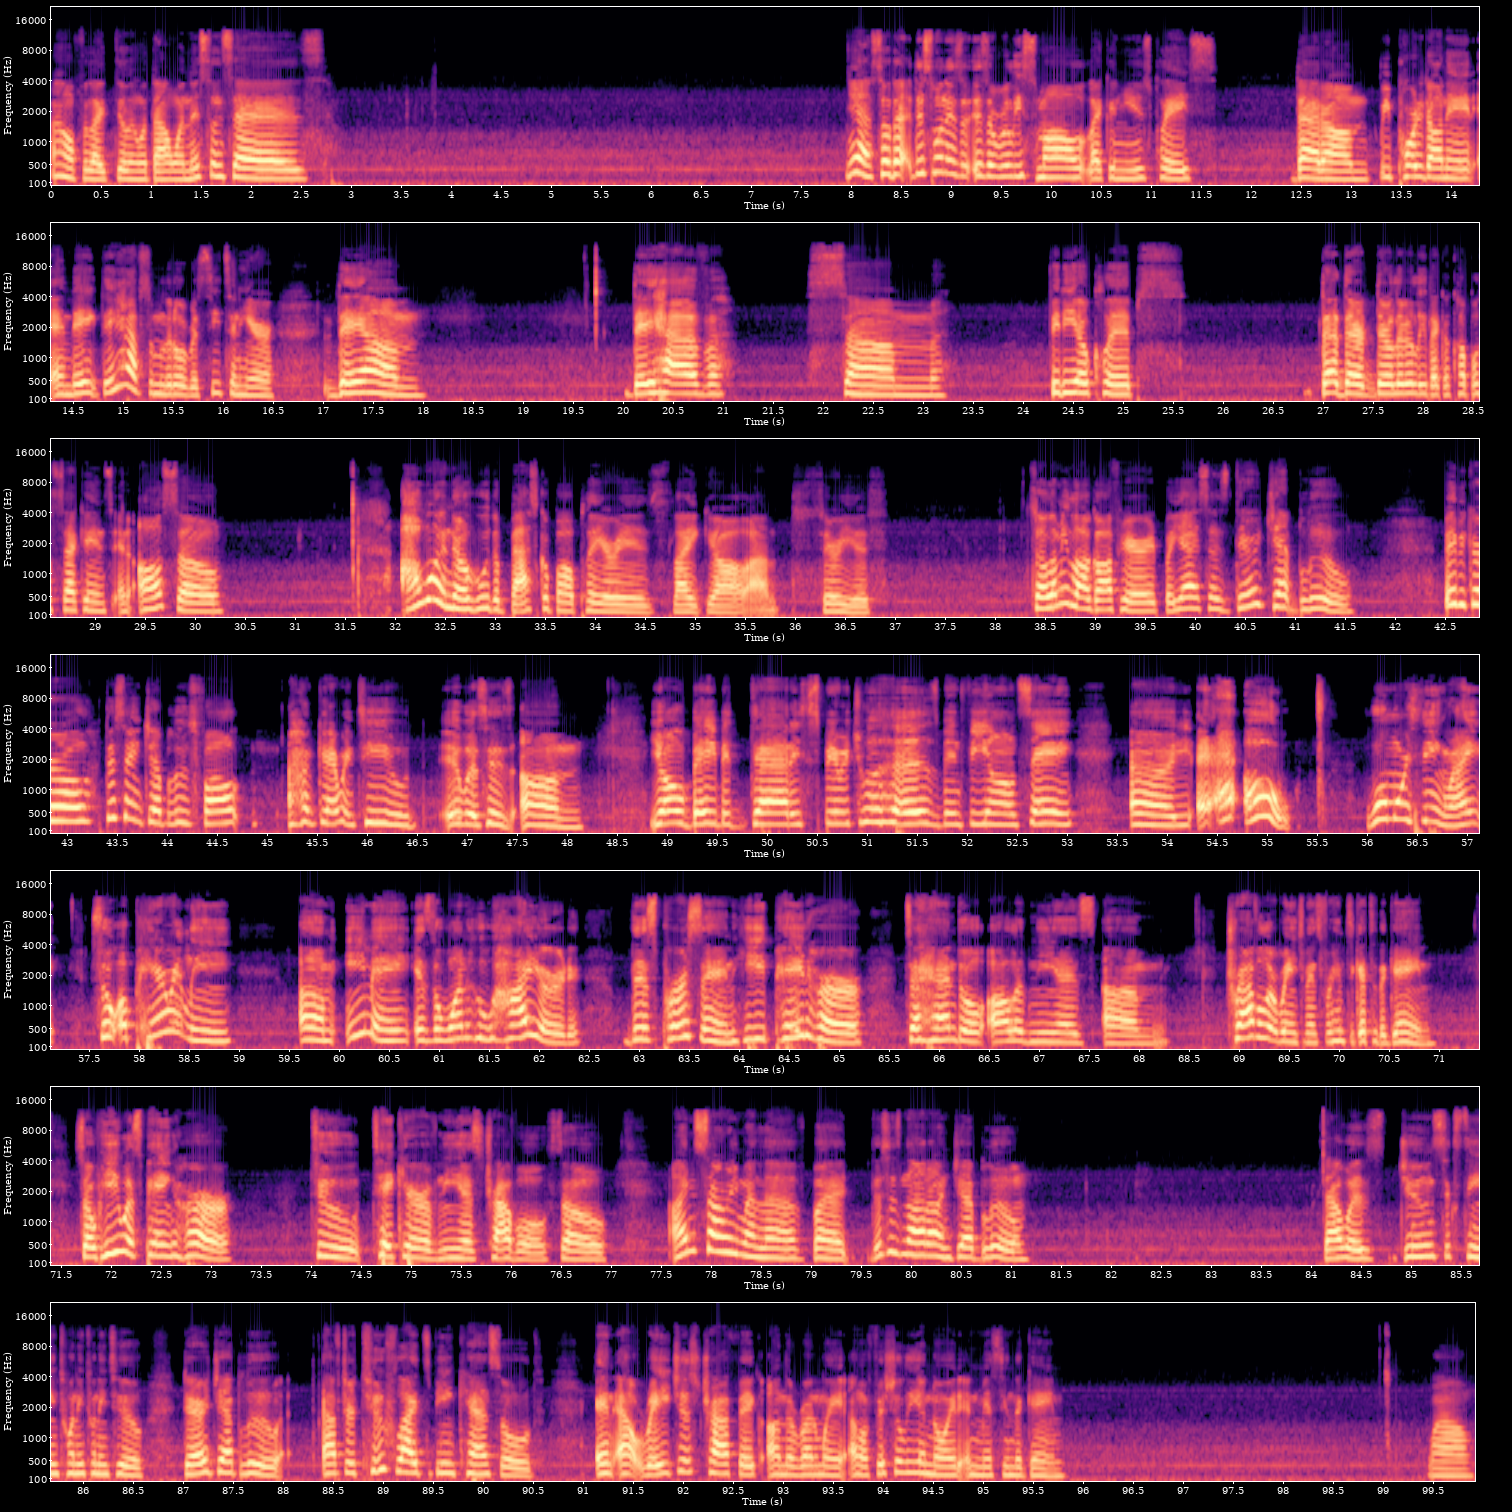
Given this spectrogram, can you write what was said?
don't feel like dealing with that one. This one says Yeah, so that this one is is a really small like a news place that um reported on it and they they have some little receipts in here. They um they have some video clips that they're they're literally like a couple seconds and also I want to know who the basketball player is. Like y'all, I'm serious. So let me log off here. But yeah, it says they're JetBlue. Baby girl, this ain't JetBlue's fault. I guarantee you it was his um yo baby daddy, spiritual husband, fiance. Uh eh, eh, oh, one more thing, right? So apparently um Ime is the one who hired this person. He paid her to handle all of Nia's um, travel arrangements for him to get to the game. So he was paying her to take care of Nia's travel. So I'm sorry, my love, but this is not on JetBlue. That was June 16, 2022. Dear JetBlue, after two flights being canceled, and outrageous traffic on the runway, I'm officially annoyed and missing the game. Wow.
